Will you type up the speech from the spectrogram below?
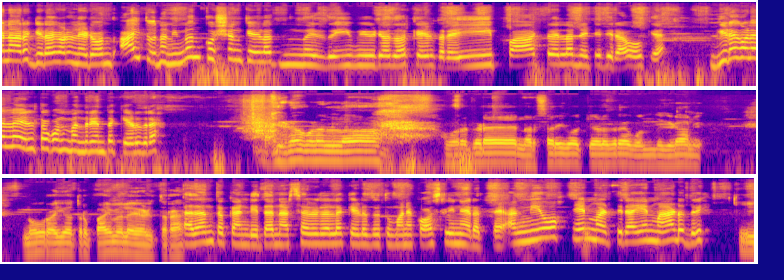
ಏನಾರು ಗಿಡಗಳು ನೆಡುವಂತ ಆಯ್ತು ನಾನು ಇನ್ನೊಂದು ಕ್ವಶನ್ ಕೇಳೋದ್ ಈ ವಿಡಿಯೋದವ್ರು ಕೇಳ್ತಾರೆ. ಈ ಪಾಟ್ ಎಲ್ಲ ನೆಟ್ಟಿದ್ದೀರಾ? ಓಕೆ ಗಿಡಗಳೆಲ್ಲ ಎಲ್ಲಿ ತಗೊಂಡ್ ಬಂದ್ರಿ ಅಂತ ಕೇಳಿದ್ರೆ? ಗಿಡಗಳೆಲ್ಲ ಹೊರಗಡೆ ನರ್ಸರಿಗೆ ಹೋಗಿ ಕೇಳಿದ್ರೆ ಒಂದು ಗಿಡ ನೂರೈವತ್ತು ರೂಪಾಯಿ ಮೇಲೆ ಹೇಳ್ತಾರೆ. ಅದಂತೂ ಖಂಡಿತ. ನರ್ಸರಿಲೆಲ್ಲ ಕೇಳಿದ್ರೆ ತುಂಬಾನೇ ಕಾಸ್ಟ್ಲಿನೇ ಇರುತ್ತೆ. ಹಂಗ ನೀವು ಏನ್ ಮಾಡ್ತೀರಾ? ಏನ್ ಮಾಡುದ್ರಿ? ಈ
